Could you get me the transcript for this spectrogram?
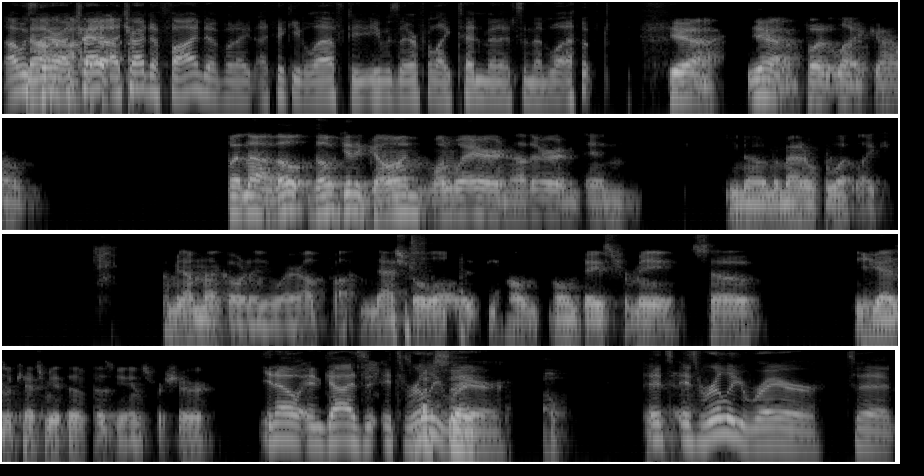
I was no, there. I I, tried. I, uh, tried to find him, but I, I think he left. He, he was there for like ten minutes and then left. Yeah, yeah, but like, um, but no, they'll they'll get it going one way or another, and and you know, no matter what, like, I mean, I'm not going anywhere. I'll probably Nashville will always be home home base for me. So you guys will catch me at those games for sure. You know, and guys, it's really to say- rare. Oh, It's yeah. it's really rare to,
